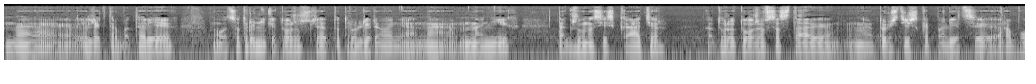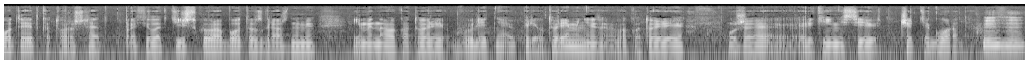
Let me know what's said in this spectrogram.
mm. на электробатареях. Вот сотрудники тоже осуществляют патрулирование на, на них. Также у нас есть катер, который тоже в составе туристической полиции работает, который осуществляет профилактическую работу с гражданами именно в акватории в летний период времени, в акватории уже реки Енисей в черте города. Угу.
